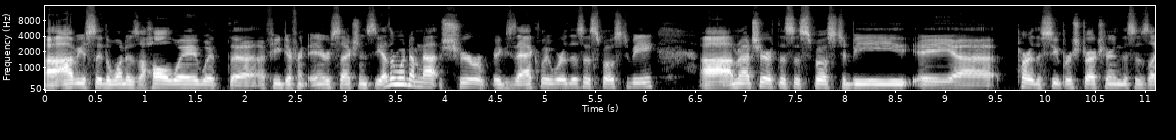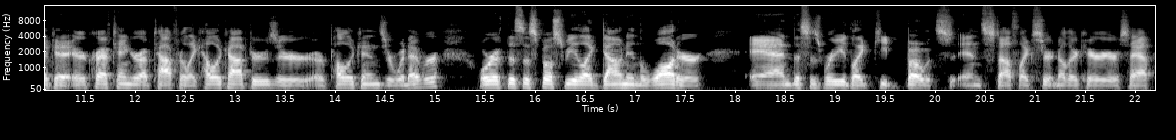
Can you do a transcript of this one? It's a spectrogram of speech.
Uh, obviously, the one is a hallway with uh, a few different intersections. The other one, I'm not sure exactly where this is supposed to be. Uh, I'm not sure if this is supposed to be a uh, part of the superstructure and this is like an aircraft hangar up top for like helicopters or, or pelicans or whatever, or if this is supposed to be like down in the water and this is where you'd like keep boats and stuff like certain other carriers have.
